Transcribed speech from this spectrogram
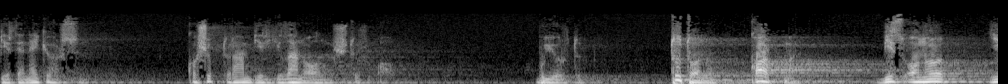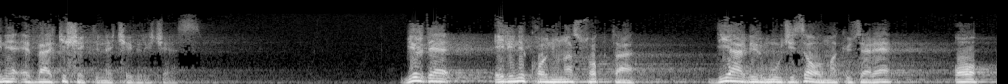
Bir de ne görsün? Koşup duran bir yılan olmuştur o. Buyurdu. Tut onu, korkma. Biz onu yine evvelki şekline çevireceğiz. Bir de elini koynuna sok da diğer bir mucize olmak üzere o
